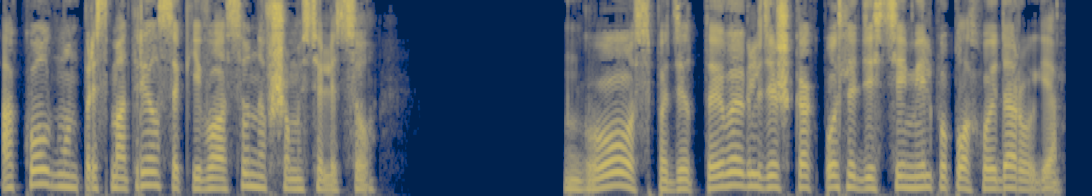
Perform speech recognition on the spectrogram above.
а Колдман присмотрелся к его осунувшемуся лицу — «Господи, ты выглядишь как после десяти миль по плохой дороге».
